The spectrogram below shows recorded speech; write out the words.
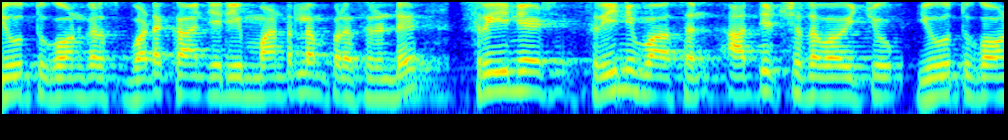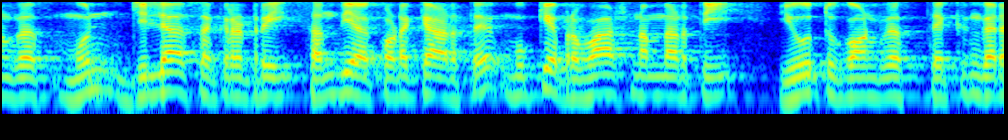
യൂത്ത് കോൺഗ്രസ് വടക്കാഞ്ചേരി മണ്ഡലം പ്രസിഡന്റ് ശ്രീനേഷ് ശ്രീനിവാസൻ അധ്യക്ഷത വഹിച്ചു. യൂത്ത് കോൺഗ്രസ് മുൻ ജില്ലാ സെക്രട്ടറി സന്ധ്യ കൊടക്കാടത്ത് മുഖ്യ പ്രഭാഷണം നടത്തി. യൂത്ത് കോൺഗ്രസ് തെക്കുംകര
